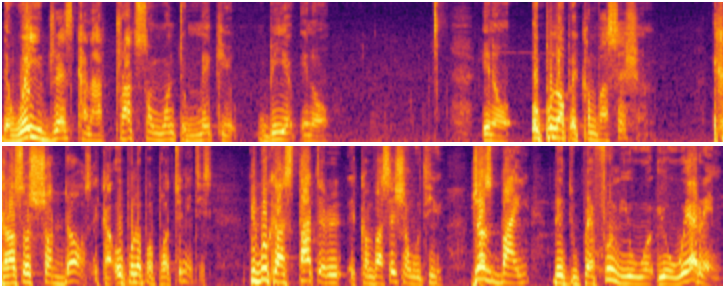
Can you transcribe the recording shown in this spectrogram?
The way you dress can attract someone to make you be, you know, you know, open up a conversation. It can also shut doors. It can open up opportunities. People can start a, a conversation with you just by the perfume you, you're wearing.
